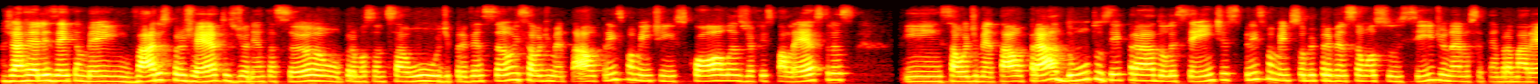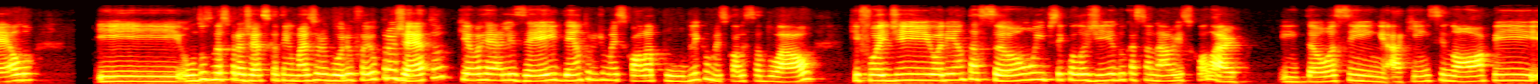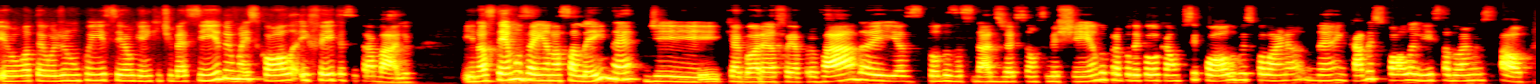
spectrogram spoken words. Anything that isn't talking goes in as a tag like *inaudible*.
Já realizei também vários projetos de orientação, promoção de saúde, prevenção e saúde mental, principalmente em escolas, já fiz palestras em saúde mental para adultos e para adolescentes, principalmente sobre prevenção ao suicídio, né, no Setembro Amarelo, e um dos meus projetos que eu tenho mais orgulho foi o projeto que eu realizei dentro de uma escola pública, uma escola estadual, que foi de orientação em psicologia educacional e escolar. Então, assim, aqui em Sinop, eu até hoje não conheci alguém que tivesse ido em uma escola e feito esse trabalho. E nós temos aí a nossa lei, né, de que agora foi aprovada e as, todas as cidades já estão se mexendo para poder colocar um psicólogo escolar, né, em cada escola ali estadual e municipal.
